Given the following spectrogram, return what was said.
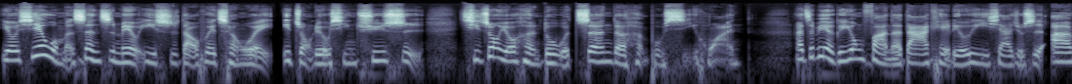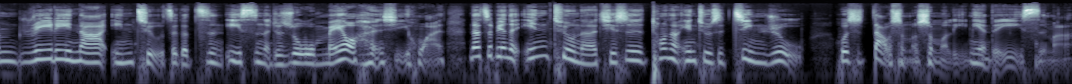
有些我们甚至没有意识到会成为一种流行趋势，其中有很多我真的很不喜欢。那这边有个用法呢，大家可以留意一下，就是 I'm really not into 这个字，意思呢就是说我没有很喜欢。那这边的 into 呢，其实通常 into 是进入或是到什么什么里面的意思嘛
